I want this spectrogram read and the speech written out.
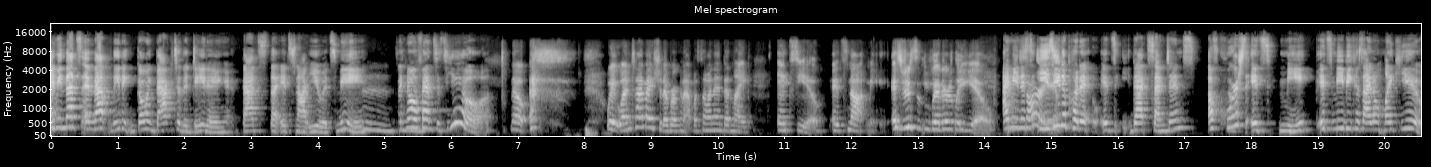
I mean, that's and that leading going back to the dating. That's the it's not you, it's me. Mm-hmm. It's like no offense, it's you. No. Wait, one time I should have broken up with someone and been like, it's you. It's not me. It's just literally you. I I'm mean, it's sorry. easy to put it. It's that sentence. Of course, it's me. It's me because I don't like you.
